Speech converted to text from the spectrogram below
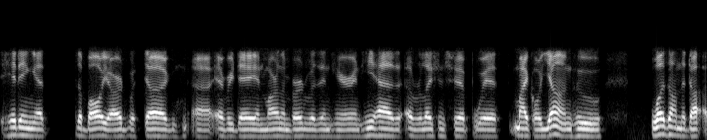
hitting at the ball yard with Doug uh, every day, and Marlon Byrd was in here, and he had a relationship with Michael Young, who was on the Do-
